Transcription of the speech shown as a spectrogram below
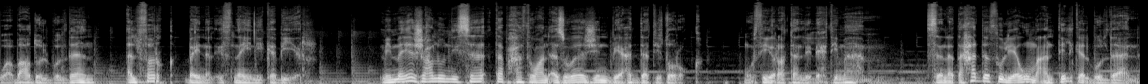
وبعض البلدان الفرق بين الاثنين كبير. مما يجعل النساء تبحث عن أزواج بعدة طرق مثيرة للاهتمام. سنتحدث اليوم عن تلك البلدان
